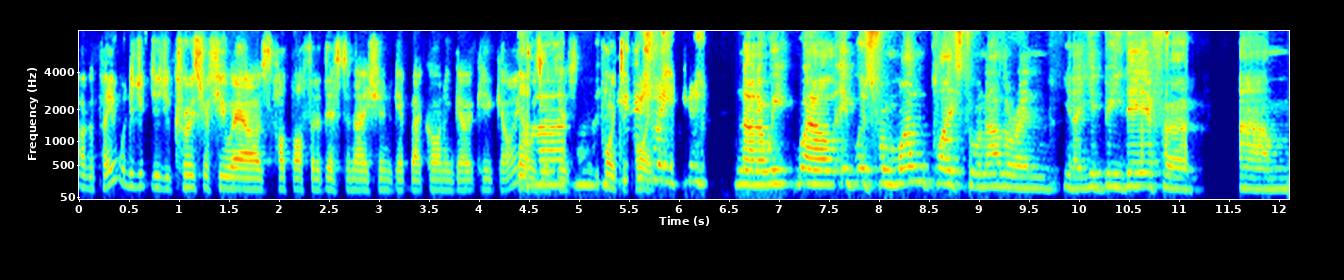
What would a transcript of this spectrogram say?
Uncle Pete? Did you did you cruise for a few hours, hop off at a destination, get back on, and go keep going? Or was it just Um, point to point? usually- No, no. We well, it was from one place to another, and you know, you'd be there for um,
